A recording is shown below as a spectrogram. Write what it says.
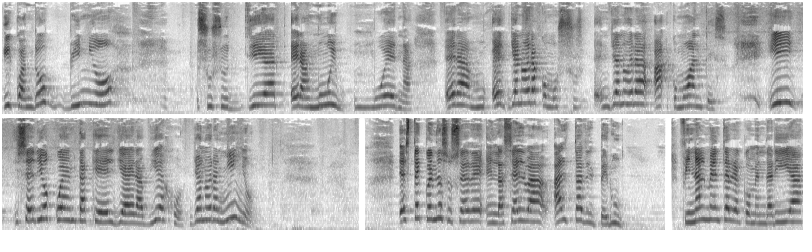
Y cuando vino, su, dieta era muy buena era eh, ya no era como ya no era ah, como antes y se dio cuenta que él ya era viejo, ya no era niño. Este cuento sucede en la selva alta del Perú. Finalmente recomendaría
